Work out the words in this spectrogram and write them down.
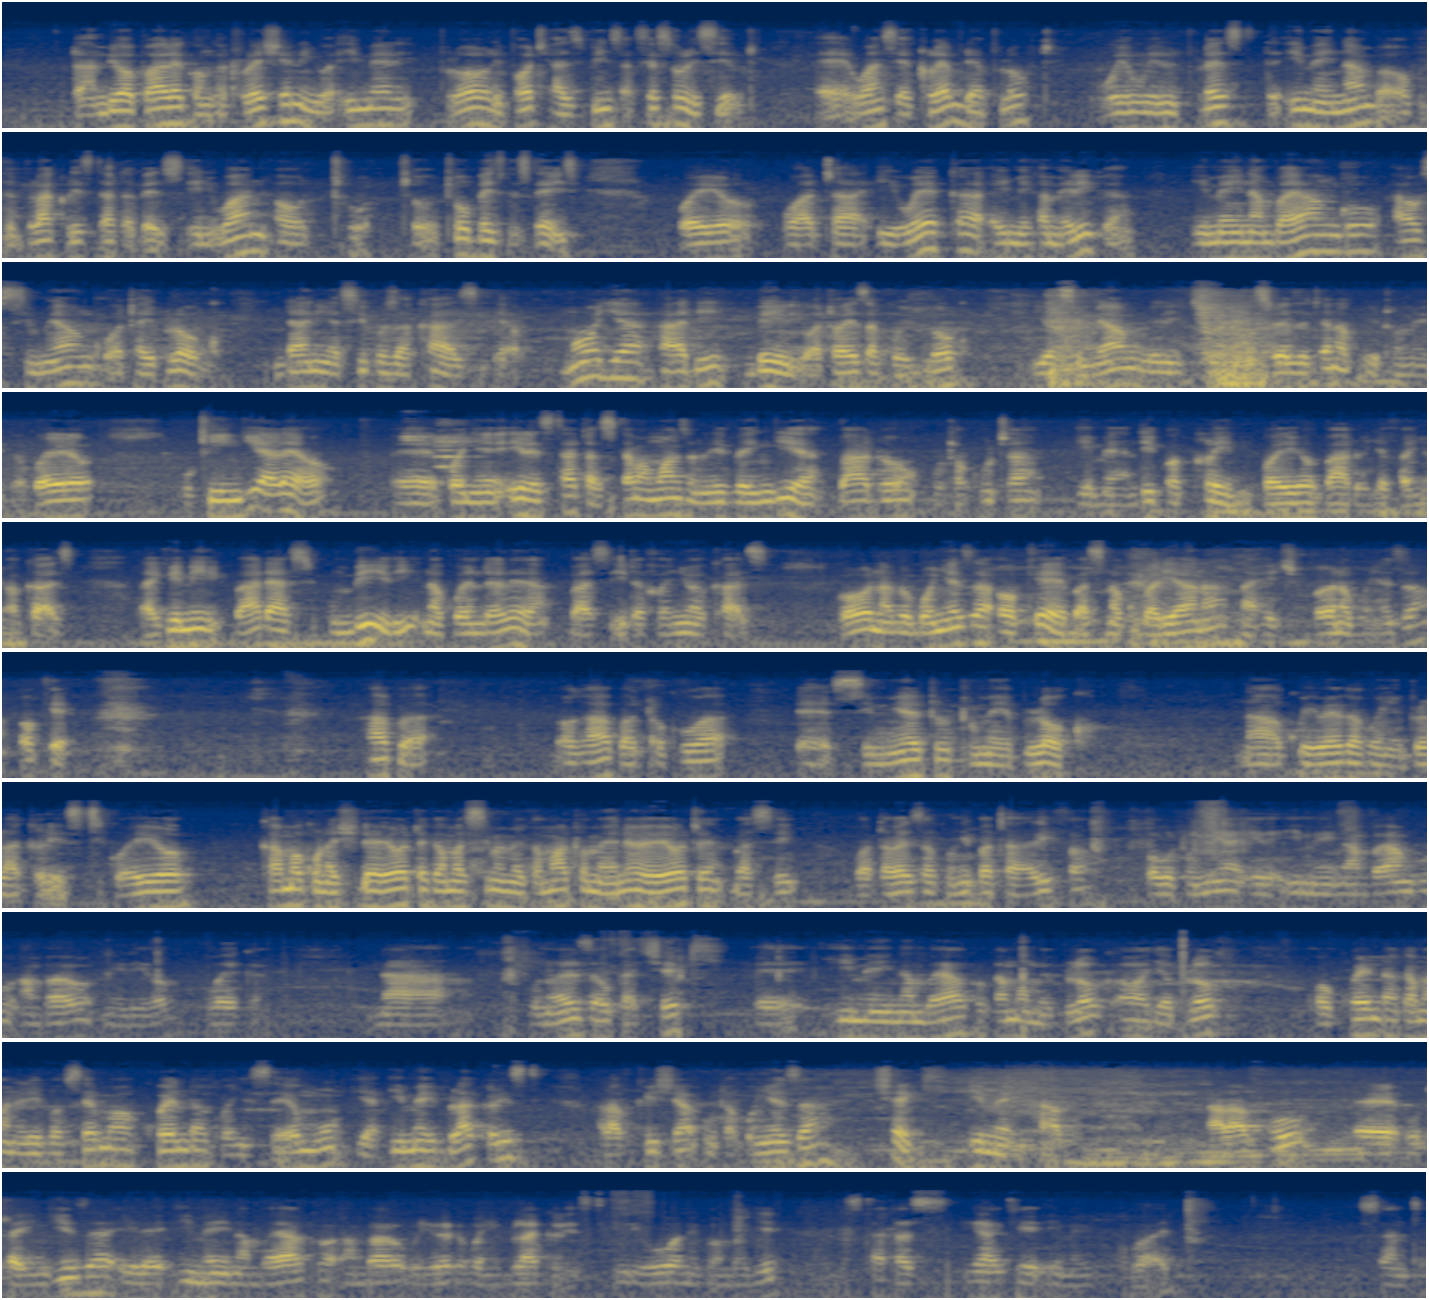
utaambiwa pale congratulations your email flow report has been successfully received E, once a claimed approved we will place the email number of the blacklist database in one or two, two, two business days kwa hiyo wataiweka imekamilika email namba yangu au simu yangu wataiblock ndani ya siku za kazi ya moja hadi mbili. Wataweza kuiblock hiyo simu yangu ili isiweze tena kuitumika. Kwa hiyo ukiingia leo e, kwenye ile status kama mwanzo nilivyoingia, bado utakuta imeandikwa clean, kwa hiyo bado haijafanyiwa kazi, lakini baada ya siku mbili na kuendelea, basi itafanyiwa kazi. Kwa hiyo navyobonyeza okay, basi nakubaliana na hicho. Kwa hiyo nabonyeza okay. Hapa mpaka hapa tutakuwa e, simu yetu tumeblock na kuiweka kwenye blacklist. Kwa hiyo kama kuna shida yoyote, kama simu imekamatwa maeneo yoyote, basi wataweza kunipa taarifa kwa kutumia ile email namba yangu ambayo niliyoweka, na unaweza ukacheki email namba yako kama umeblock au hajablock kwa kwenda kama nilivyosema, kwenda kwenye sehemu ya email blacklist, alafu kisha utabonyeza check email hapo, alafu e, utaingiza ile email namba yako ambayo uliweka kwenye blacklist ili uone kwamba je, status yake imekuwaje. Asante.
